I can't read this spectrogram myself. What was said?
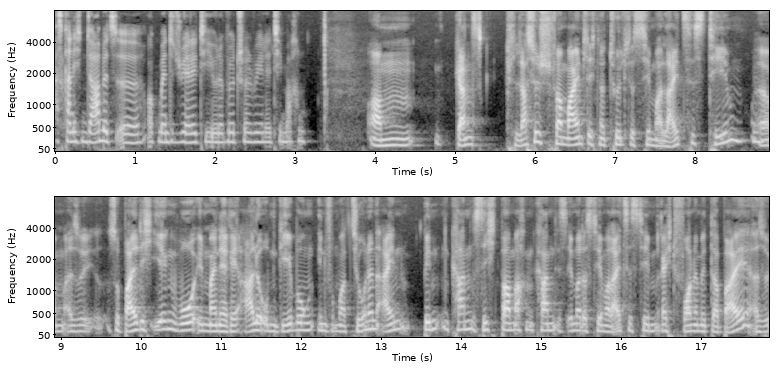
Was kann ich denn damit äh, Augmented Reality oder Virtual Reality machen? Ähm, ganz klassisch vermeintlich natürlich das Thema Leitsystem. Mhm. Ähm, also sobald ich irgendwo in meine reale Umgebung Informationen einbinden kann, sichtbar machen kann, ist immer das Thema Leitsystem recht vorne mit dabei. Also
